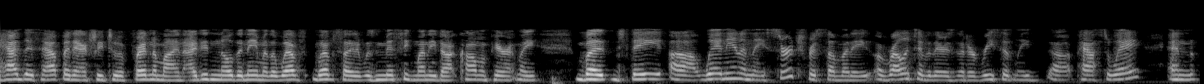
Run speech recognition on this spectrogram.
had this happen actually to a friend of mine. I didn't know the name of the web- website. It was missingmoney.com apparently. But they uh, went in and they searched for somebody, a relative of theirs that had recently uh, passed away, and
